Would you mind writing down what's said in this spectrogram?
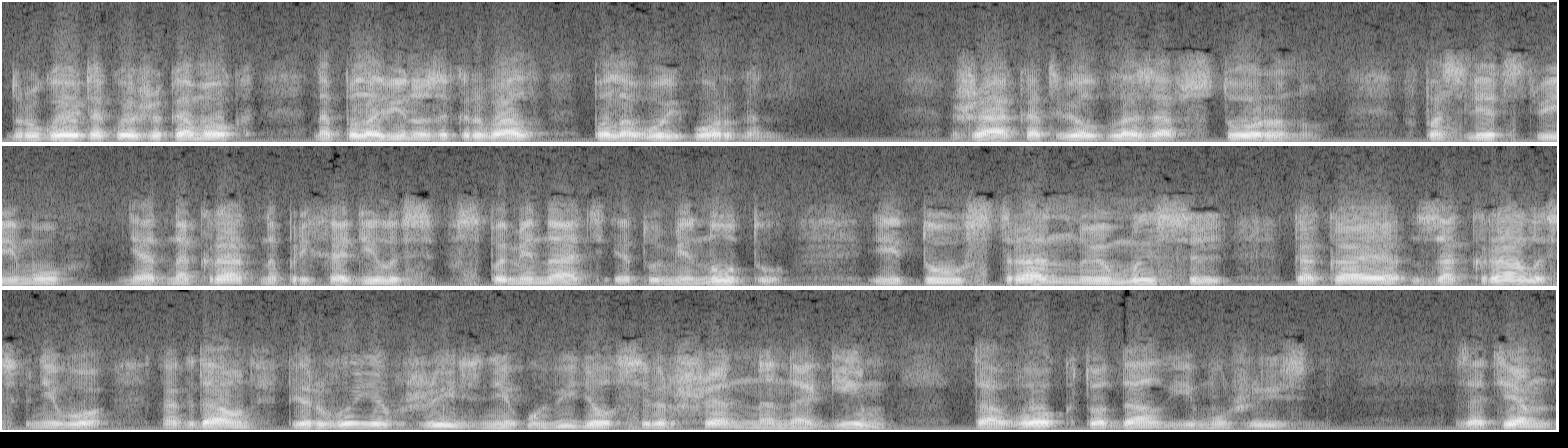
Другой такой же комок наполовину закрывал половой орган. Жак отвел глаза в сторону. Впоследствии ему Неоднократно приходилось вспоминать эту минуту и ту странную мысль, какая закралась в него, когда он впервые в жизни увидел совершенно нагим того, кто дал ему жизнь. Затем,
